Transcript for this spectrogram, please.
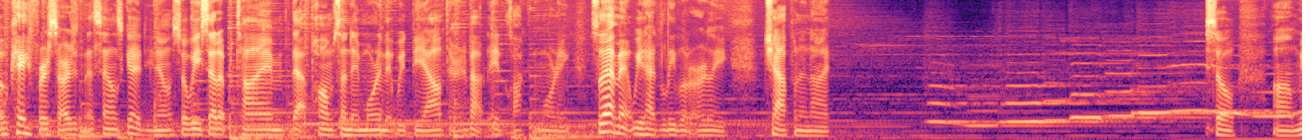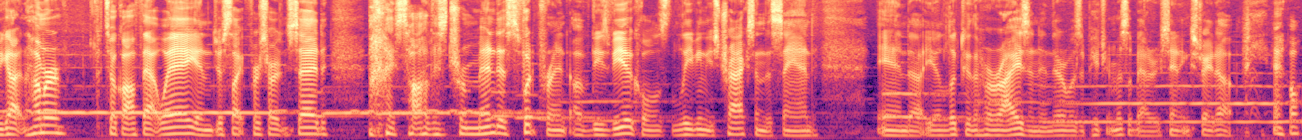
okay, First Sergeant, that sounds good, you know. So we set up a time that Palm Sunday morning that we'd be out there at about 8 o'clock in the morning. So that meant we'd had to leave a little early, Chaplain and I. So um, we got in Hummer, took off that way, and just like First Sergeant said, I saw this tremendous footprint of these vehicles leaving these tracks in the sand. And uh, you looked to the horizon, and there was a Patriot missile battery standing straight up. You know,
